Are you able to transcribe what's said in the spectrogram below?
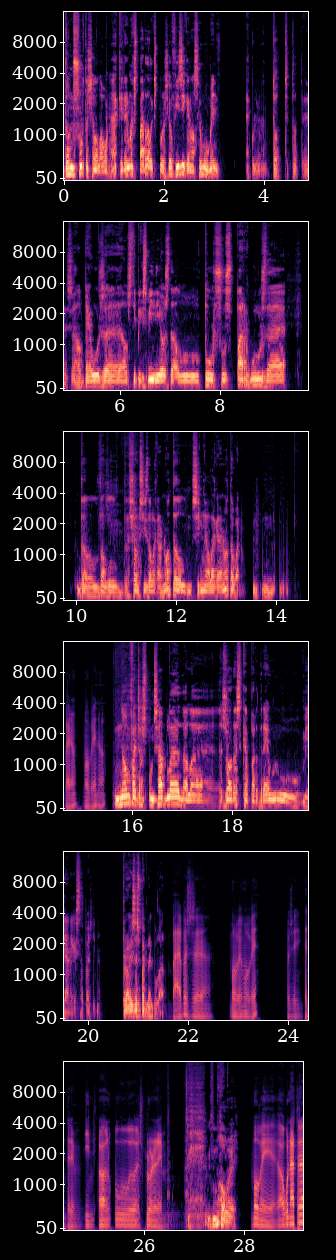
d'on surt això de la ona A, que era un expert de l'exploració física en el seu moment. Acollonant. Tot, tot. És, el veus eh, els típics vídeos del pulsus parvus, de, del, del, de xonsis de la granota, del signe de la granota. Bueno, mm, Bueno, molt bé, no? no em faig responsable de les hores que perdreu mirant aquesta pàgina. Però és espectacular. Va, doncs, eh, molt bé, molt bé. Pues intentarem, i, ho explorarem. Molt bé. Molt bé. Algun altre,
